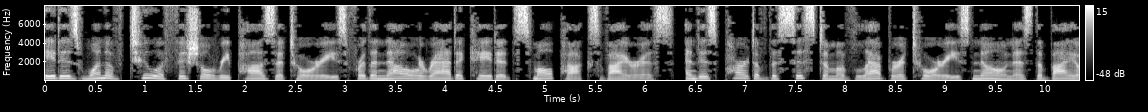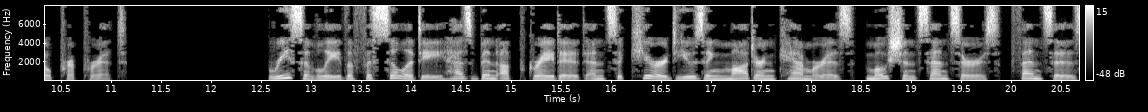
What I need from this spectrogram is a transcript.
It is one of two official repositories for the now eradicated smallpox virus, and is part of the system of laboratories known as the Biopreparat. Recently the facility has been upgraded and secured using modern cameras, motion sensors, fences,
